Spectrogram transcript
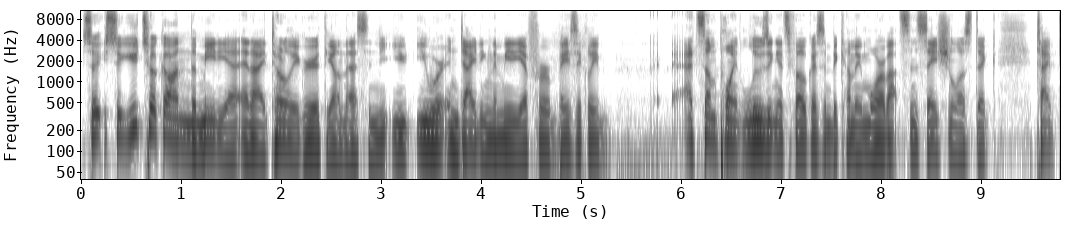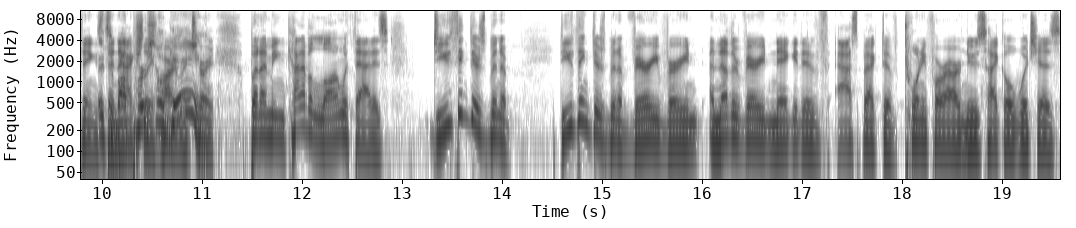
So, so you took on the media, and I totally agree with you on this. And you, you were indicting the media for basically, at some point, losing its focus and becoming more about sensationalistic type things It's than actually hard gain. return. But I mean, kind of along with that is, do you think there's been a do you think there's been a very, very another very negative aspect of 24-hour news cycle, which is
